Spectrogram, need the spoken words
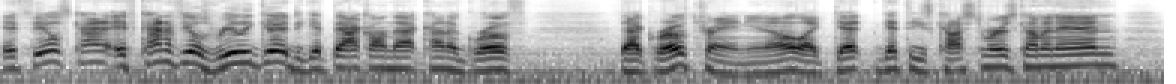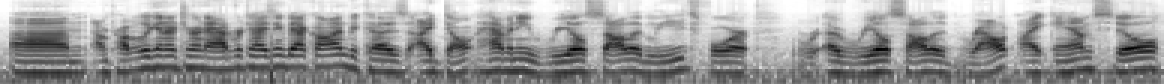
It feels kind of it kind of feels really good to get back on that kind of growth that growth train, you know, like get get these customers coming in. Um, I'm probably going to turn advertising back on because I don't have any real solid leads for a real solid route. I am still,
